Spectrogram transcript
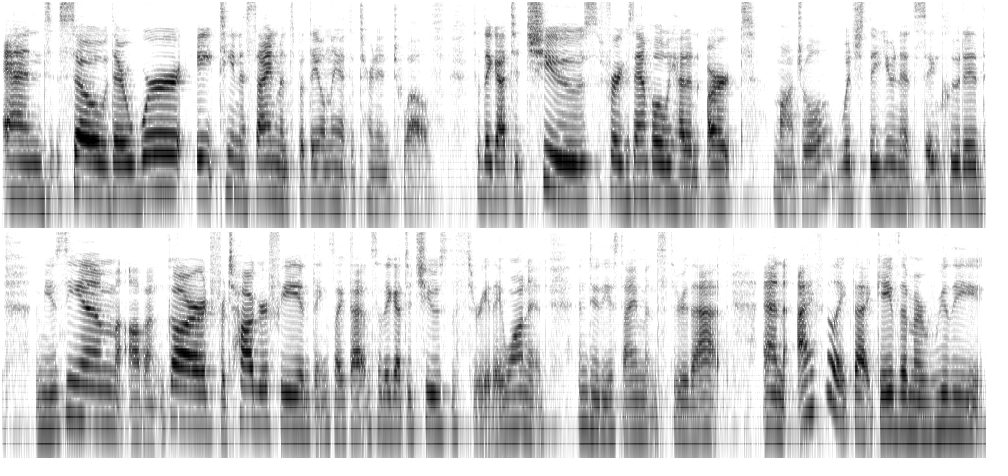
And so there were 18 assignments, but they only had to turn in 12. So they got to choose, for example, we had an art module, which the units included museum, avant garde, photography, and things like that. And so they got to choose the three they wanted and do the assignments through that. And I feel like that gave them a really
